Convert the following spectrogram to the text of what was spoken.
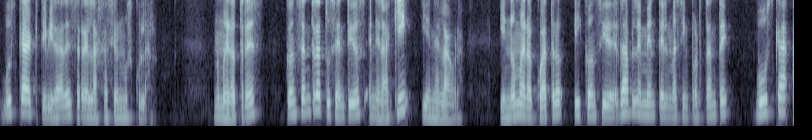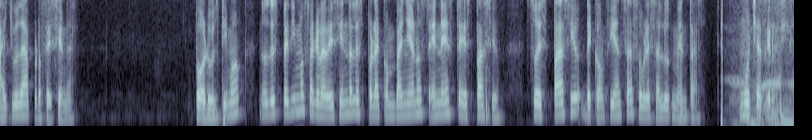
Busca actividades de relajación muscular. Número 3. Concentra tus sentidos en el aquí y en el ahora. Y número 4. Y considerablemente el más importante, busca ayuda profesional. Por último, nos despedimos agradeciéndoles por acompañarnos en este espacio, su espacio de confianza sobre salud mental. Muchas gracias.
